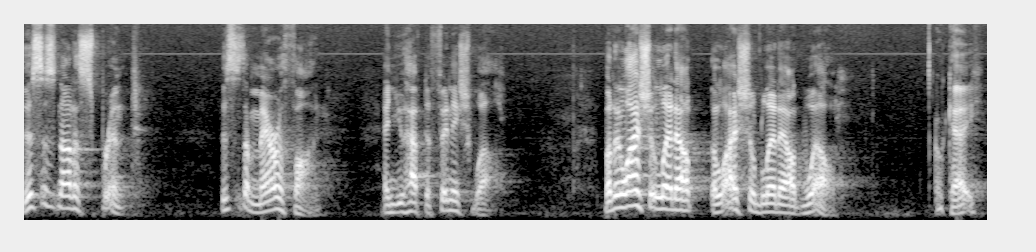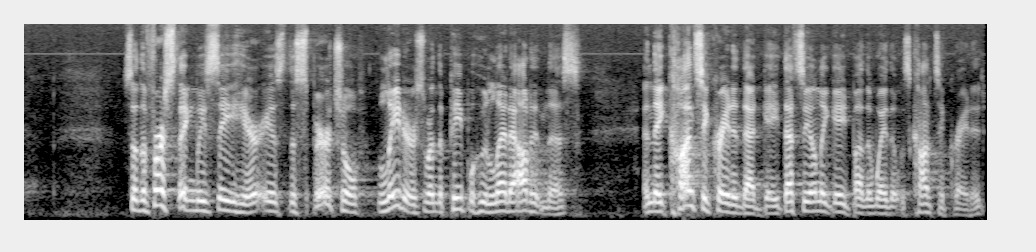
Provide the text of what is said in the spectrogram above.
This is not a sprint, this is a marathon, and you have to finish well. But Elisha led out, Elisha led out well. Okay? So the first thing we see here is the spiritual leaders were the people who led out in this, and they consecrated that gate. That's the only gate, by the way, that was consecrated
